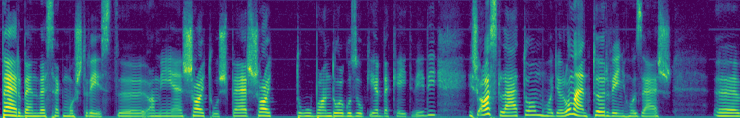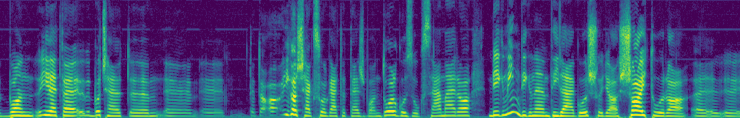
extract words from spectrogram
perben veszek most részt, ami ilyen sajtós per, sajtóban dolgozók érdekeit védi, és azt látom, hogy a román törvényhozás illetve, bocsánat, tehát a igazságszolgáltatásban dolgozók számára még mindig nem világos, hogy a sajtóra ö, ö,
